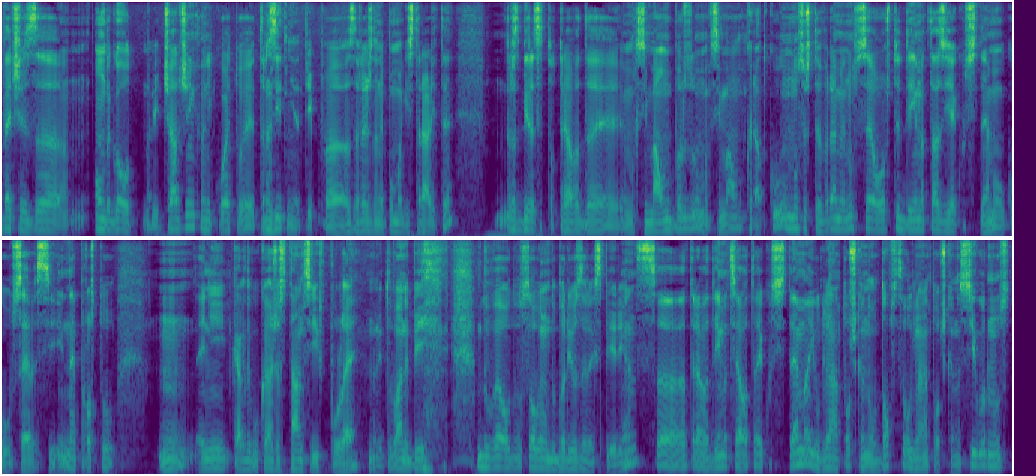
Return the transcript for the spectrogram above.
вече за on the go нали, charging, нали, което е транзитният тип зареждане по магистралите, Разбира се, то трябва да е максимално бързо, максимално кратко, но същевременно все още да има тази екосистема около себе си, не просто едни, как да го кажа, станции в поле. Нали, това не би довело до особено добър юзер experience. А, трябва да има цялата екосистема и от гледна точка на удобство, от гледна точка на сигурност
